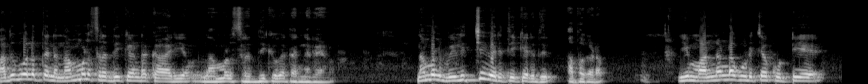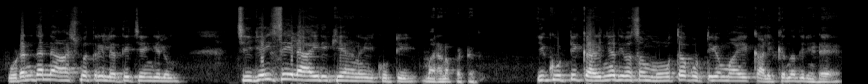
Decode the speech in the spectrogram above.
അതുപോലെ തന്നെ നമ്മൾ ശ്രദ്ധിക്കേണ്ട കാര്യം നമ്മൾ ശ്രദ്ധിക്കുക തന്നെ വേണം. നമ്മൾ വിളിച്ചു വരുത്തിക്കരുത് അപകടം. ഈ മണ്ണെണ്ണ കുടിച്ച കുട്ടിയെ ഉടൻ തന്നെ ആശുപത്രിയിൽ എത്തിച്ചെങ്കിലും ചികിത്സയിലായിരിക്കെയാണ് ഈ കുട്ടി മരണപ്പെട്ടത്. ഈ കുട്ടി കഴിഞ്ഞ ദിവസം മൂത്ത കുട്ടിയുമായി കളിക്കുന്നതിനിടെ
